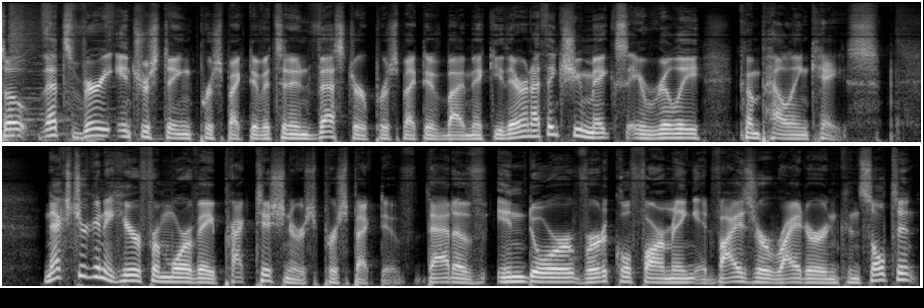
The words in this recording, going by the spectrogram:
So that's very interesting perspective. It's an investor perspective by Mickey there, and I think she makes a really compelling case. Next, you're going to hear from more of a practitioner's perspective, that of indoor vertical farming advisor, writer, and consultant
